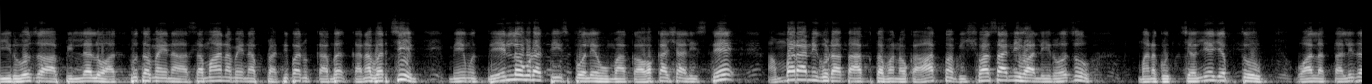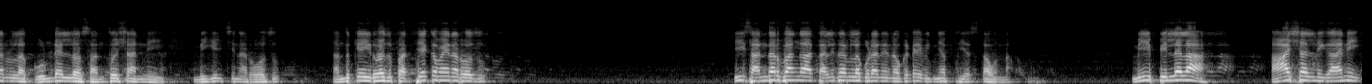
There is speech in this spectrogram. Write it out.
ఈరోజు ఆ పిల్లలు అద్భుతమైన అసమానమైన ప్రతిభను కబ- కనబరిచి మేము దేనిలో కూడా తీసుకోలేము మాకు అవకాశాలు ఇస్తే అంబరాన్ని కూడా తాకుతామన్న ఒక ఆత్మవిశ్వాసాన్ని వాళ్ళు ఈరోజు మనకు తెలియజెప్తూ వాళ్ళ తల్లిదండ్రుల గుండెల్లో సంతోషాన్ని మిగిల్చిన రోజు. అందుకే ఈరోజు ప్రత్యేకమైన రోజు. ఈ సందర్భంగా తల్లిదండ్రులకు కూడా నేను ఒకటే విజ్ఞప్తి చేస్తూ ఉన్నా. మీ పిల్లల ఆశల్ని కానీ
